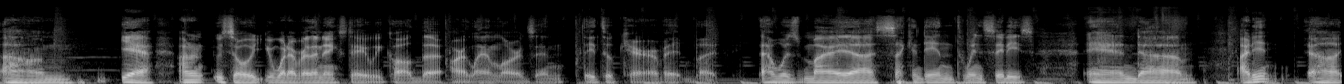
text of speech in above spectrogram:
um, yeah, I don't. So whatever. The next day we called the our landlords, and they took care of it, but that was my uh, second day in the Twin Cities, and um, I didn't. Uh,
